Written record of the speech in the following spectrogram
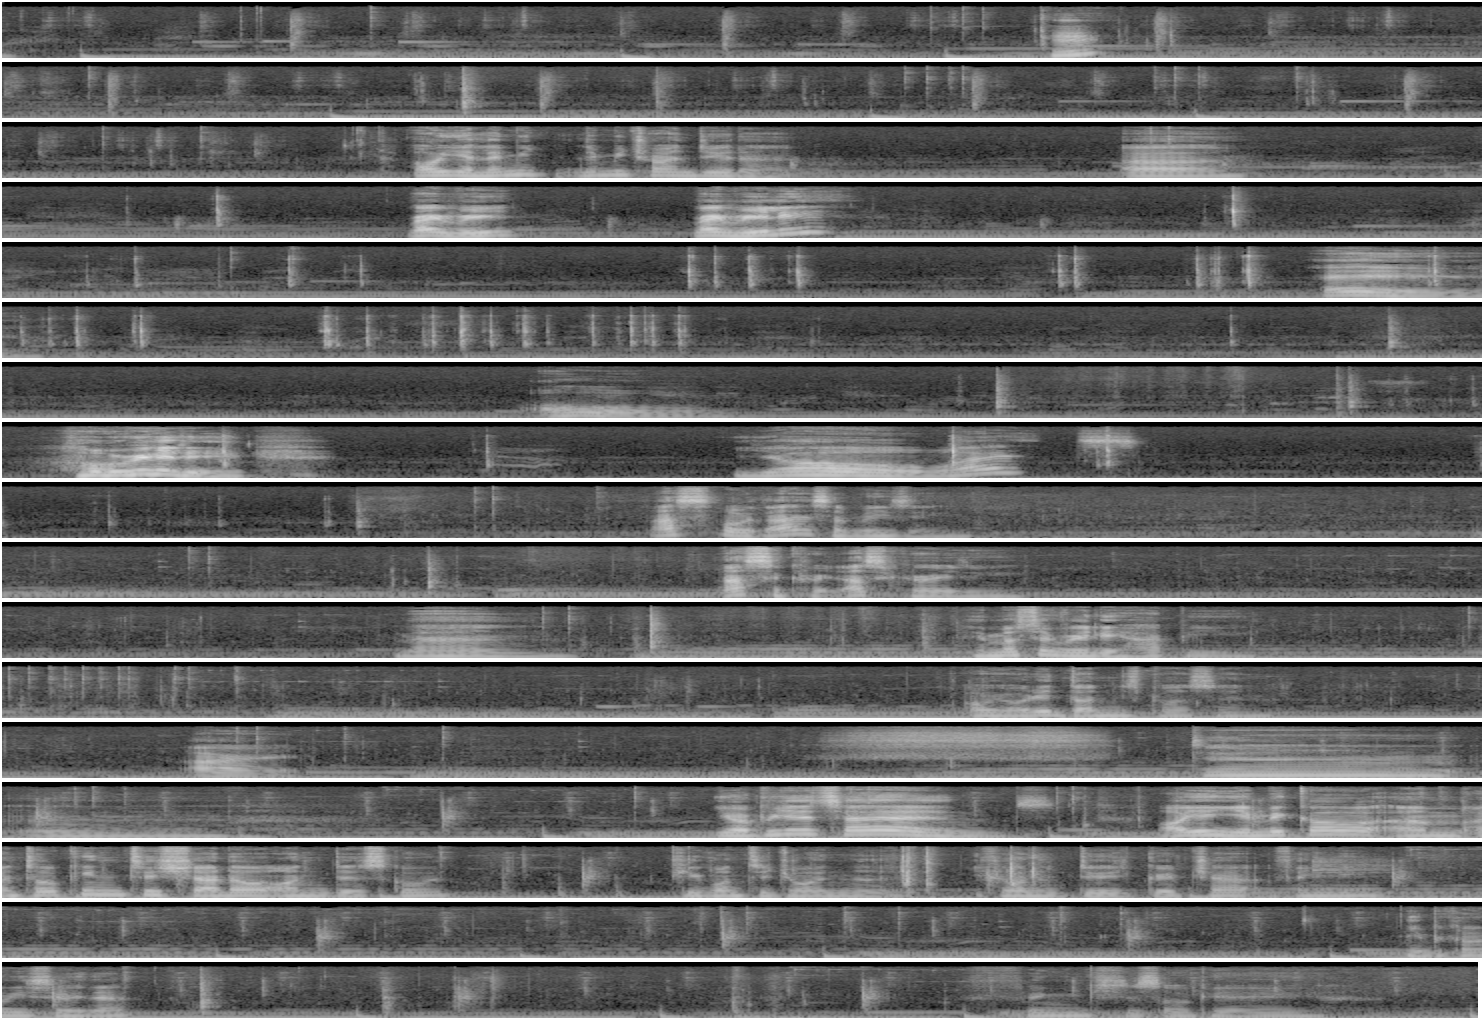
Hmm? Oh yeah, let me let me try and do that. Uh Right re Right really? Hey Oh. Oh, really? Yo, what? That's so, that's amazing. That's a cra that's crazy. Man. He must have really happy. Oh, you already done this person. Alright. Damn. Um, Yo, pretty tense. Oh yeah, Yumiko. Um, I'm talking to Shadow on Discord. If you want to join the, if you want to do group chat thingy. Yumiko, you still there? I think she's okay.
